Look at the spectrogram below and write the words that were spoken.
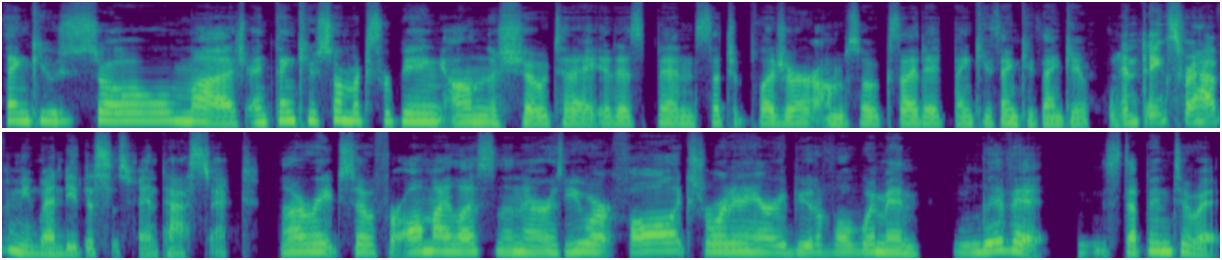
Thank you so much. And thank you so much for being on the show today. It has been such a pleasure. I'm so excited. Thank you. Thank you. Thank you. And thanks for having me, Wendy. This is fantastic. All right. So, for all my listeners, you are all extraordinary, beautiful women. Live it, step into it.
